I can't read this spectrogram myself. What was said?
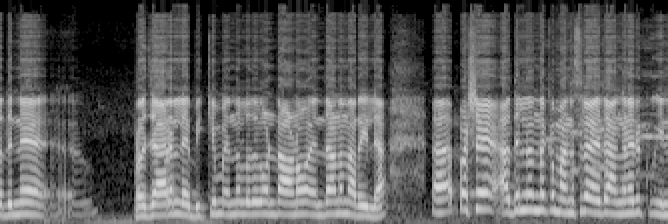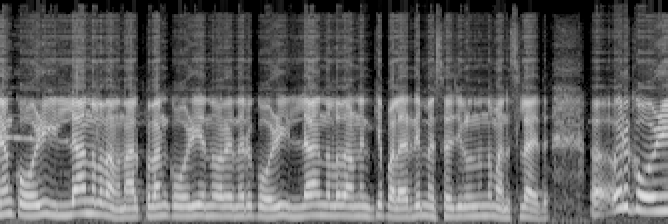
അതിന് പ്രചാരം ലഭിക്കും എന്നുള്ളത് കൊണ്ടാണോ എന്താണെന്ന് അറിയില്ല. പക്ഷേ അതിൽ നിന്നൊക്കെ മനസ്സിലായത് അങ്ങനെ ഒരു ഇനം കോഴി ഇല്ല എന്നുള്ളതാണ്. നാൽപ്പതാം കോഴി എന്ന് പറയുന്ന ഒരു കോഴി ഇല്ല എന്നുള്ളതാണ് എനിക്ക് പലരുടെയും മെസ്സേജുകളിൽ നിന്ന് മനസ്സിലായത്. ഒരു കോഴി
